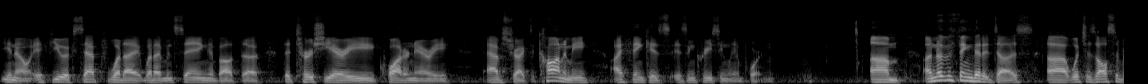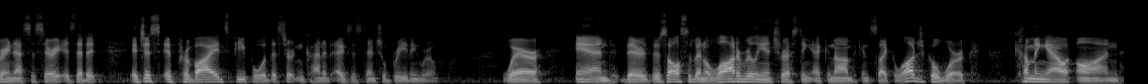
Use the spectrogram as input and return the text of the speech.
you know, if you accept what, I, what I've been saying about the, the tertiary, quaternary, abstract economy, I think is, is increasingly important. Um, another thing that it does, uh, which is also very necessary, is that it, it just it provides people with a certain kind of existential breathing room, where and there, there's also been a lot of really interesting economic and psychological work coming out on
